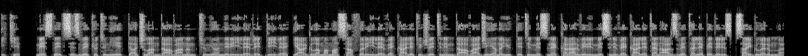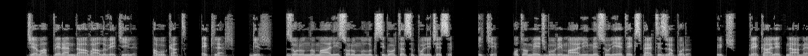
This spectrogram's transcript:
2. Mesnetsiz ve kötü niyetli açılan davanın tüm yönleriyle reddiyle, yargılama masrafları ile vekalet ücretinin davacı yana yükletilmesine karar verilmesini vekaleten arz ve talep ederiz, saygılarımla. Cevap veren davalı vekili. Avukat. Ekler. 1. Zorunlu mali sorumluluk sigortası poliçesi. 2. Oto mecburi mali mesuliyet ekspertiz raporu. 3. Vekaletname.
